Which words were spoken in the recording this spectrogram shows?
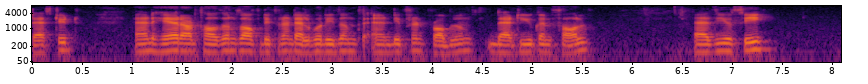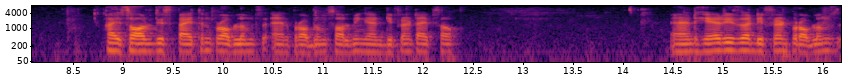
tested and here are thousands of different algorithms and different problems that you can solve. As you see I solved this Python problems and problem solving and different types of. And here is the different problems.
